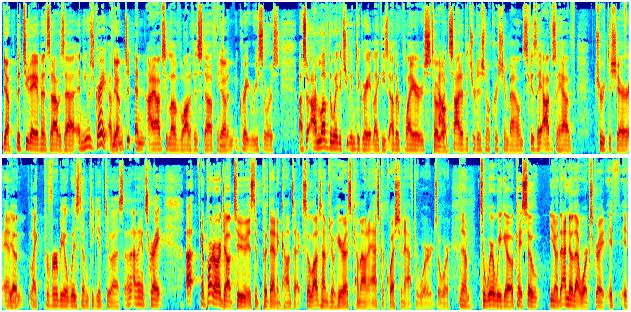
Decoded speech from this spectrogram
Yeah. the two day events that I was at, and he was great. I mean, Yeah. ju- and I obviously love a lot of his stuff. And he's Yeah. been a great resource. Uh, so I love the way that you integrate like these other players Totally. outside of the traditional Christian bounds because they obviously have truth to share and like proverbial wisdom to give to us. And I think it's great. And part of our job too is to put that in context. So a lot of times you'll hear us come out and ask a question afterwards, or to where we go. Okay, so you know I know that works great. If if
